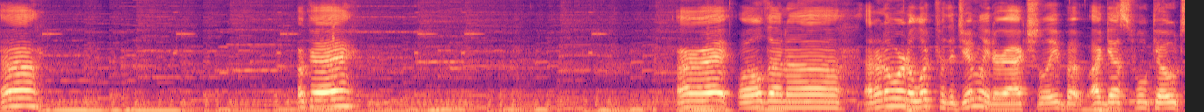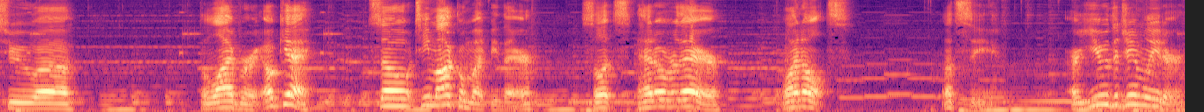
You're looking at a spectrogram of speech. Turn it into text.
Uh... Okay. Alright, well then, uh, I don't know where to look for the gym leader, actually, but I guess we'll go to, uh, the library. Okay, so Team Aqua might be there, so let's head over there. Why not? Let's see. Are you the gym leader?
